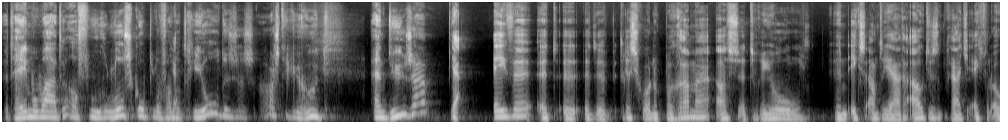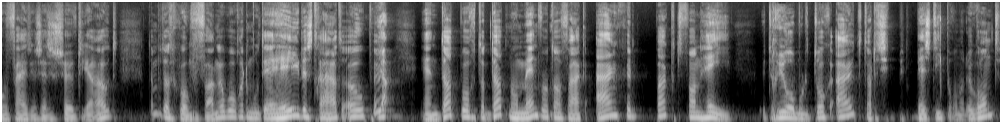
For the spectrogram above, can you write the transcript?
het hemelwaterafvoer loskoppelen van Ja. het riool. Dus dat is hartstikke goed en duurzaam. Ja, even. Het, eh, het, het- er is gewoon een programma. Als het riool een x aantal jaren oud is, dan praat je echt wel over 50, 60, 70 jaar oud. Dan moet dat gewoon vervangen worden. Dan moet de hele straat open. Ja. En dat, wordt, op dat moment wordt dan vaak aangepakt van... hey, het riool moet er toch uit. Dat is best diep onder de grond.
